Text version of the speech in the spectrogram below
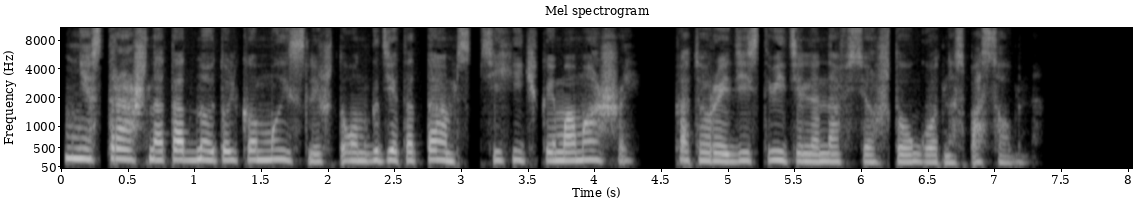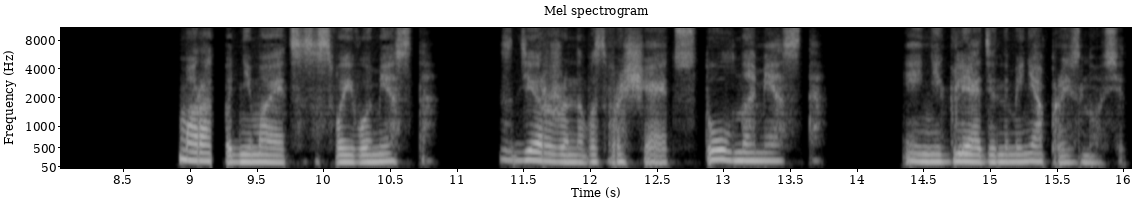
Мне страшно от одной только мысли, что он где-то там с психичкой-мамашей, которая действительно на все, что угодно способна. Марат поднимается со своего места, сдержанно возвращает стул на место и, не глядя на меня, произносит.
